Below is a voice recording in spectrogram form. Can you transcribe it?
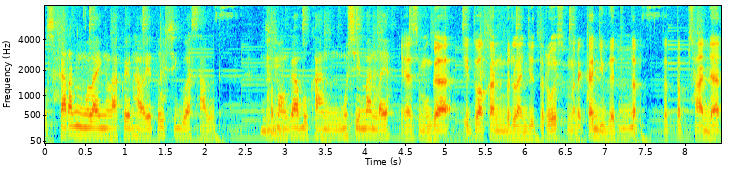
sekarang mulai ngelakuin hal itu sih gua salut Hmm. semoga bukan musiman lah ya Ya semoga itu akan berlanjut terus. Mereka juga Hmm. tetap tetap sadar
